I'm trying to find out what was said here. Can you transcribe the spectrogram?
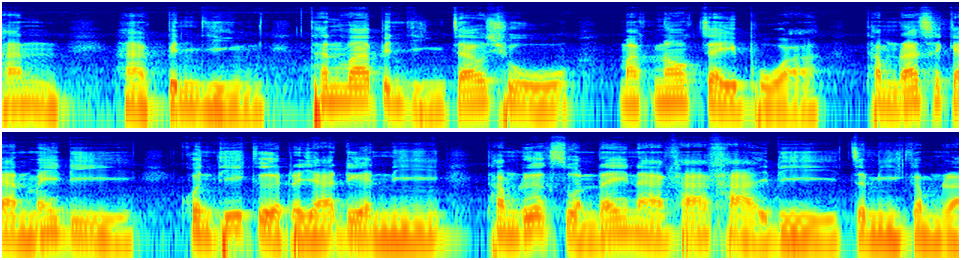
ท่าน หากเป็นหญิง ท่านว่าเป็นหญิงเจ้าชู้ มักนอกใจผัวทำราชการไม่ดี คนที่เกิดระยะเดือนนี้ทำเลือกส่วนไร่นาค้าขายดีจะมีกำไร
